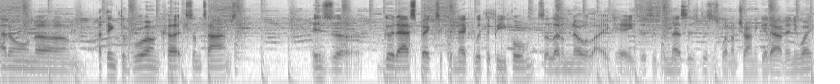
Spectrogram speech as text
I don't. Um, I think the raw and cut sometimes is a good aspect to connect with the people to let them know, like, hey, this is the message. This is what I'm trying to get out anyway.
